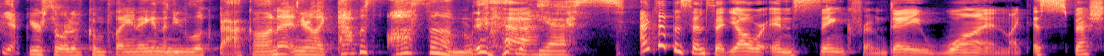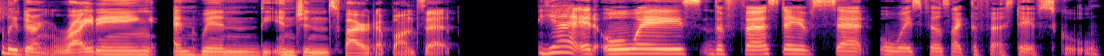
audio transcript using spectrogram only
yeah. you're sort of complaining and then you look back on it and you're like, that was awesome. Yeah. yes. I got the sense that y'all were in sync from day one, like especially during writing and when the engines fired up on set. Yeah, it always, the first day of set always feels like the first day of school.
